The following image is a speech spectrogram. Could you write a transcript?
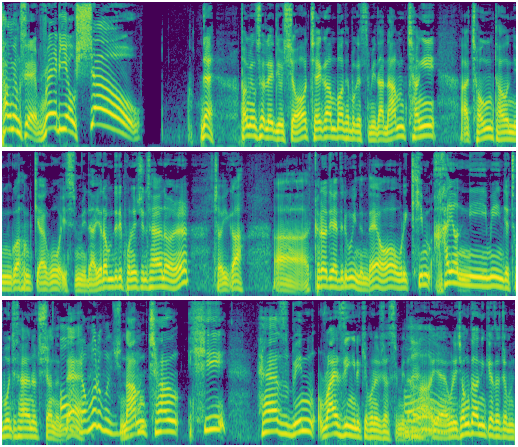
박명수의 radio show 네. 박명수 라디오 쇼 제가 한번 해보겠습니다. 남창희 아, 정다은님과 함께하고 있습니다. 여러분들이 보내주신 사연을 저희가 아, 패러디 해드리고 있는데요. 우리 김하연 님이 이제 두 번째 사연을 주셨는데. 어, 영어로 보내주셨네요. 남창희 has been rising 이렇게 보내주셨습니다. 예, 우리 정다은님께서 좀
